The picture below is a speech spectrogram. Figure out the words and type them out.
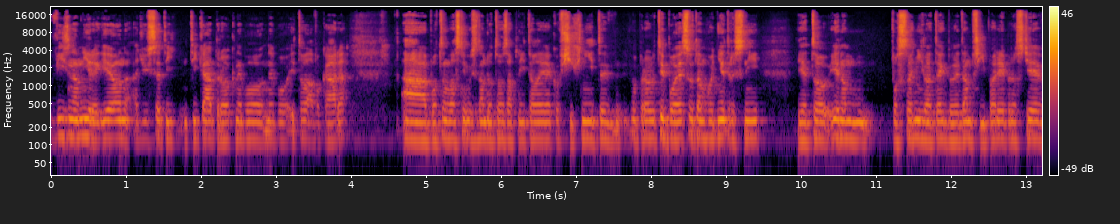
významný region, ať už se tý, týká drog nebo, nebo i toho avokáda. A potom vlastně už se tam do toho zaplítali jako všichni, ty, opravdu ty boje jsou tam hodně drsný, je to jenom posledních letech byly tam případy prostě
